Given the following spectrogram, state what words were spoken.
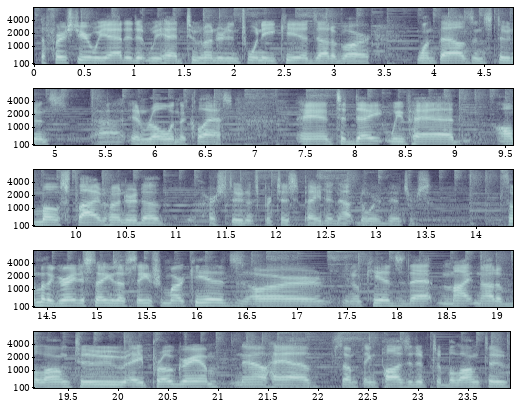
The first year we added it, we had 220 kids out of our 1,000 students uh, enroll in the class. And to date, we've had almost 500 of our students participate in outdoor adventures. Some of the greatest things I've seen from our kids are, you know, kids that might not have belonged to a program now have something positive to belong to.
